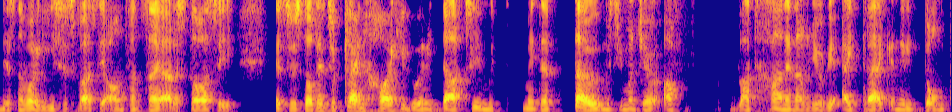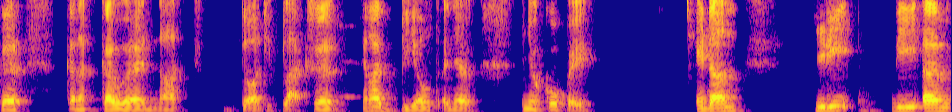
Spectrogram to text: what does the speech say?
dis nou waar Jesus was die aand van sy arrestasie is soos daar's net so klein gaatjie bo in die dak so jy moet met 'n tou moet iemand jou af laat gaan en dan jou weer uittrek in hierdie donker kan 'n koue nat dodgy plek so en daai beeld in jou in jou kop hê en dan hierdie die ehm um,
